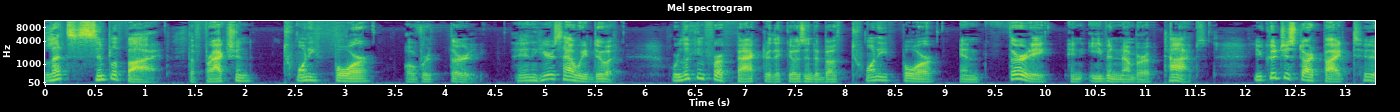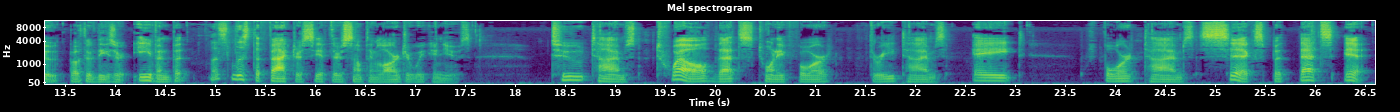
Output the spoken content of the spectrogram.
Let's simplify the fraction 24 over 30. And here's how we do it. We're looking for a factor that goes into both 24 and 30 an even number of times. You could just start by 2. Both of these are even, but let's list the factors, see if there's something larger we can use. 2 times 12, that's 24. 3 times 8, 4 times 6, but that's it.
